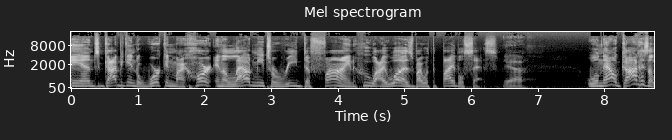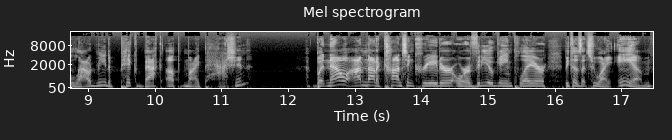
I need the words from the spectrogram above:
and God began to work in my heart and allowed me to redefine who I was by what the Bible says. Yeah. Well, now God has allowed me to pick back up my passion. But now I'm not a content creator or a video game player because that's who I am.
